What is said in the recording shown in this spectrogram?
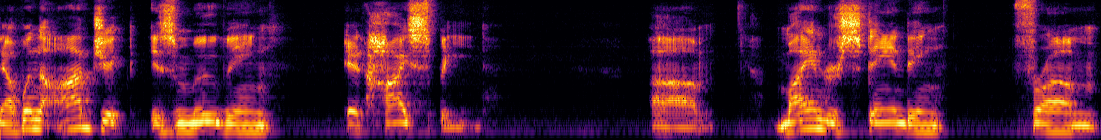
now, when the object is moving at high speed, um, my understanding from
